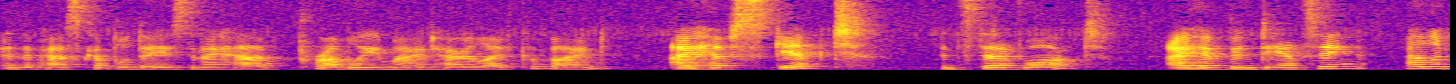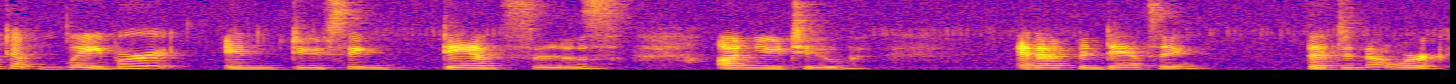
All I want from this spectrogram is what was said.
in the past couple days than I have probably my entire life combined. I have skipped instead of walked. I have been dancing. I looked up labor inducing dances on YouTube and I've been dancing. That did not work.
